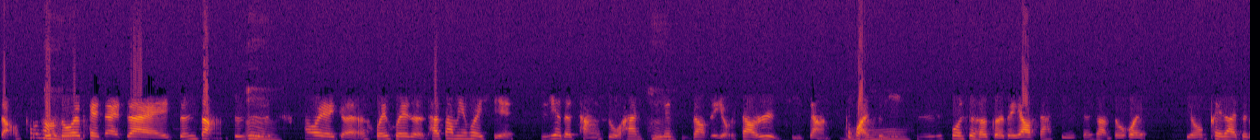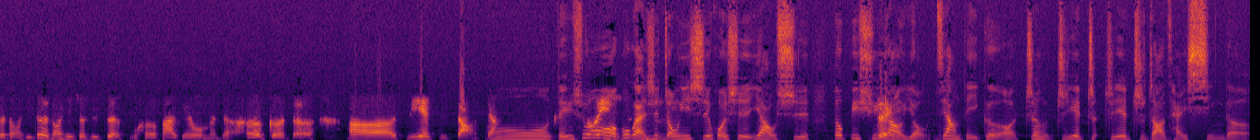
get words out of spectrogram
照？通常都会佩戴在身上，就是他会有一个灰灰的，它上面会写职业的场所和职业执照的有效日期，这样，不管是医师或是合格的药师，他其实身上都会。有佩戴这个东西，这个东西就是政府核发给我们的合格的呃职业执照，这样哦，等于说哦，不管是中医师或是药师，嗯、都必须要有这样的一个哦证职业执职业执照才行的。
